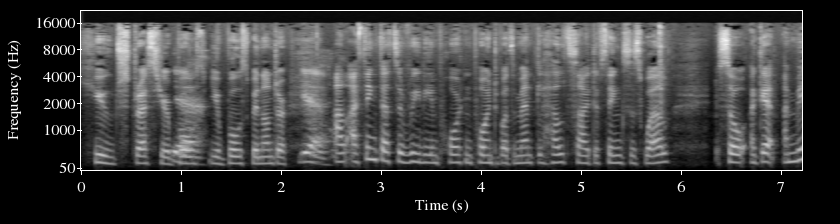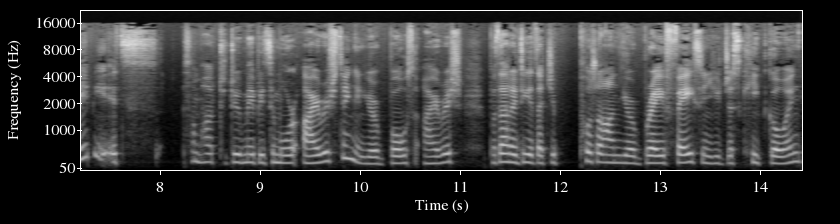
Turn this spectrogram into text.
huge stress you're yeah. both you've both been under. Yeah. And I think that's a really important point about the mental health side of things as well. So again, and maybe it's somehow to do maybe it's a more Irish thing and you're both Irish, but that idea that you put on your brave face and you just keep going.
